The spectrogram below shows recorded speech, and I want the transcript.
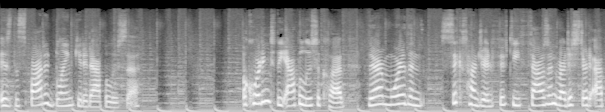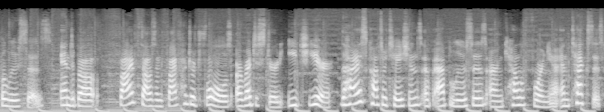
is the spotted blanketed Appaloosa. According to the Appaloosa Club, there are more than 650,000 registered Appaloosas and about 5,500 foals are registered each year. The highest concentrations of Appaloosas are in California and Texas,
